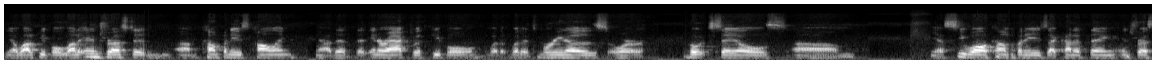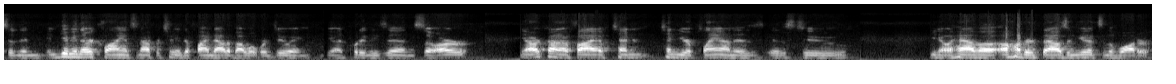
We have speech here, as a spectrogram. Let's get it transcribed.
you know, a lot of people, a lot of interested um, companies calling you know, that, that interact with people, whether, whether it's marinas or boat sales, um, you know, seawall companies, that kind of thing, interested in, in giving their clients an opportunity to find out about what we're doing you know, and putting these in. So our, you know, our kind of five, 10, 10 year plan is, is to, you know, have a, a hundred thousand units in the water,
